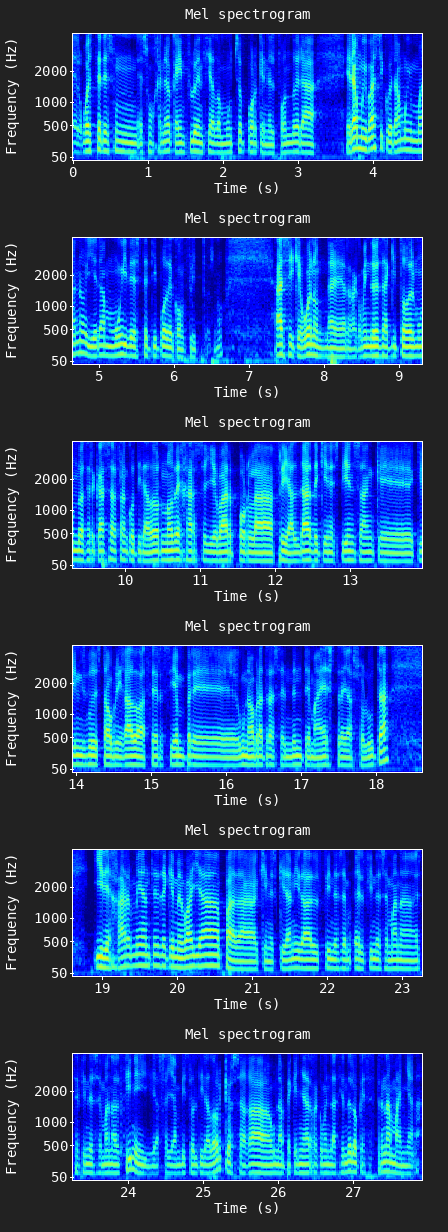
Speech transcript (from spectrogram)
el western es un, es un género que ha influenciado mucho porque en el fondo era, era muy básico, era muy humano y era muy de este tipo de conflictos, ¿no? Así que bueno, eh, recomiendo desde aquí todo el mundo acercarse al francotirador, no dejarse llevar por la frialdad de quienes piensan que Clint Eastwood está obligado a hacer siempre una obra trascendente, maestra y absoluta. Y dejarme antes de que me vaya, para quienes quieran ir al fin de el fin de semana, este fin de semana al cine y ya se hayan visto el tirador, que os haga una pequeña recomendación de lo que se estrena mañana.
